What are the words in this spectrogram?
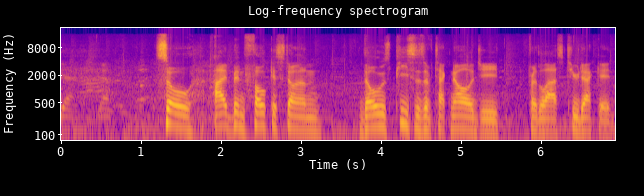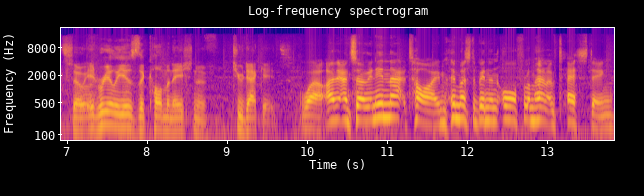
yeah, yeah. so I've been focused on those pieces of technology for the last two decades. So it really is the culmination of two decades. Wow. And, and so, and in that time, there must have been an awful amount of testing.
